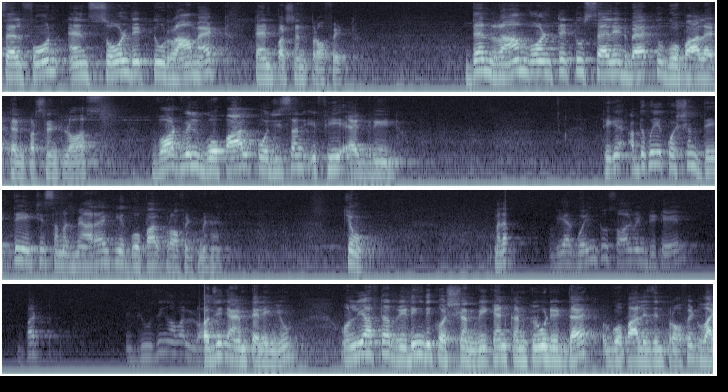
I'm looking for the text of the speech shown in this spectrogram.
cell phone and sold it to Ram at ten percent profit then Ram wanted to sell it back to Gopal at ten percent loss what will Gopal position if he agreed ठीक है अब देखो ये क्वेश्चन देखते एक चीज समझ में आ रहा है कि ये गोपाल प्रॉफिट में है क्यों मतलब we are going to solve in detail but using our logic i am telling you only after reading the question we can conclude it that gopal is in profit why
